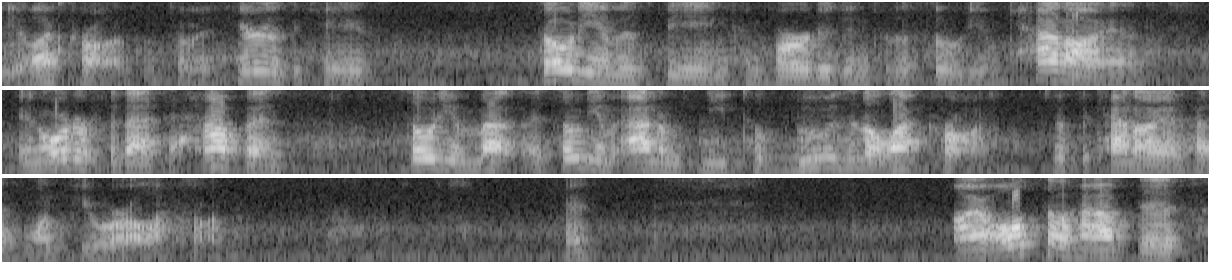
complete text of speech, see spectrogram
the electrons. And so here is a case sodium is being converted into the sodium cation. In order for that to happen, sodium, sodium atoms need to lose an electron because the cation has one fewer electron. Okay. I also have this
